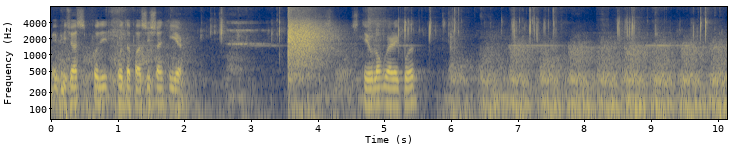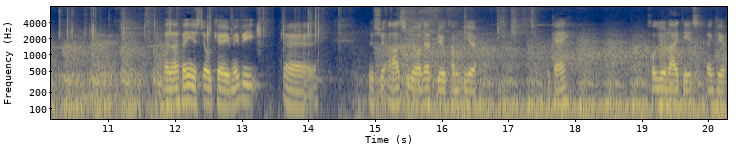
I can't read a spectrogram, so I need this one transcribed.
Maybe just put it put the position here. Still look very good. And I think it's okay. Maybe uh, you should ask your nephew come here. Okay? Hold you like this. Thank you.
